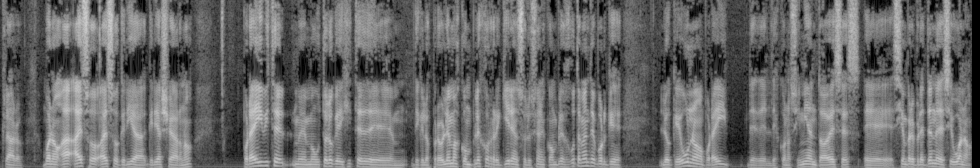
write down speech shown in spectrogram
Claro. Bueno, a, a eso, a eso quería, quería llegar, ¿no? Por ahí, viste, me, me gustó lo que dijiste de, de que los problemas complejos requieren soluciones complejas, justamente porque lo que uno por ahí, desde el desconocimiento a veces, eh, siempre pretende decir, bueno,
